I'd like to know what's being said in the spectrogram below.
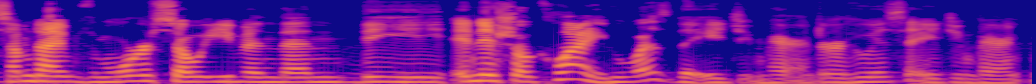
sometimes more so even than the initial client who was the aging parent or who is the aging parent.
